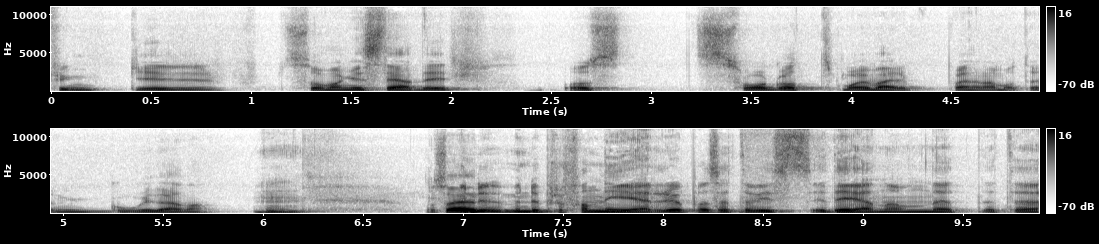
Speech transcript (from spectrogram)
funker så mange steder og så godt, må jo være på en eller annen måte en god idé. da. Mm. Er, men, du, men, du, profanerer jo på sett og vis ideen om det, dette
